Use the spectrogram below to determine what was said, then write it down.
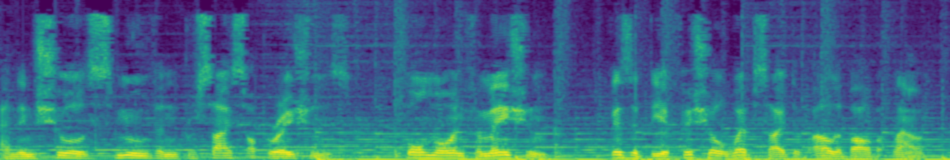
and ensures smooth and precise operations. For more information, visit the official website of Alibaba Cloud.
